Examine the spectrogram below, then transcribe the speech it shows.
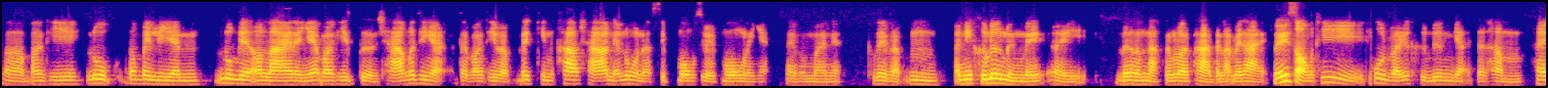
เอ่อบางทีลูกต้องไปเรียนลูกเรียนออนไลน์อะไรเงี้ยบางทีตื่นเช้าก็จริงอะแต่บางทีแบบได้กินข้าวเช้าเนี่ยนู่นอะสิบโมงสิบเอ็ดโมงอะไรเงี้ยอะไรประมาณเนี้ยก็เลยแบบอืมอันนี้คือเรื่องหนึ่งในเอยเรื่องน้ำหนักเรียบร้อยผ่านไปละไม่ได้ เรื่องที่สองที่พูดไว้ก็คือเรื่องอยากจะทำให้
